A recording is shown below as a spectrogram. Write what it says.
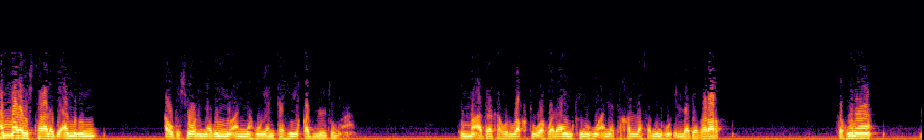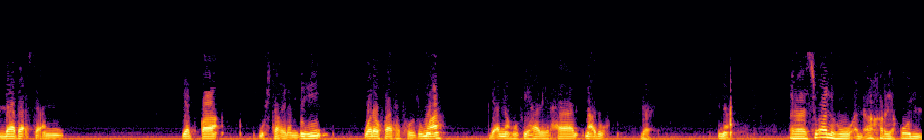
أما لو اشتغل بأمر أو بشغل يظن أنه ينتهي قبل الجمعة. ثم أدركه الوقت وهو لا يمكنه أن يتخلص منه إلا بضرر. فهنا لا بأس أن يبقى مشتغلا به ولو فاتته الجمعة لأنه في هذه الحال معذور. نعم. نعم. سؤاله الآخر يقول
